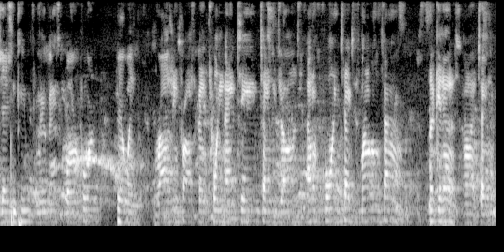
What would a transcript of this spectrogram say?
Jason Keeman from Air Basketball Report here with Rising Prospect 2019, Taylor Jones out of Fort Texas, my hometown. Look at us. All right, Taylor.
